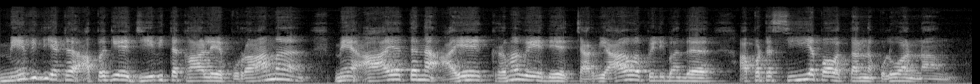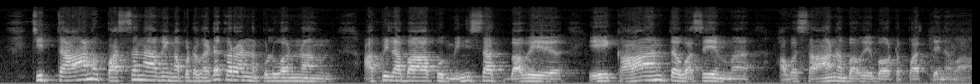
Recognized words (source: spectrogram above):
මේ විදියට අපගේ ජීවිත කාලය පුරාම මේ ආයතන අයේ ක්‍රමවේදයේ චර්යාව පිළිබඳ අපට සීය පවත්වන්න පුළුවන් නම් චිත්තානුපස්සනාවෙන් අපට වැඩ කරන්න පුළුවන් නම් අපි ලබාපු මිනිසත් භවය ඒකාන්ත වශයෙන්ම අවසාන භවය බවට පත් වෙනවා.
